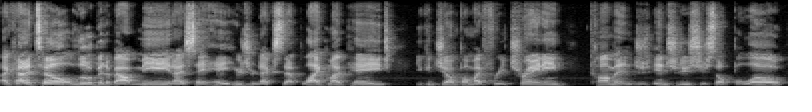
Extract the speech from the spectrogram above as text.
I kind of tell a little bit about me and I say hey here's your next step. Like my page you can jump on my free training comment and introduce yourself below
